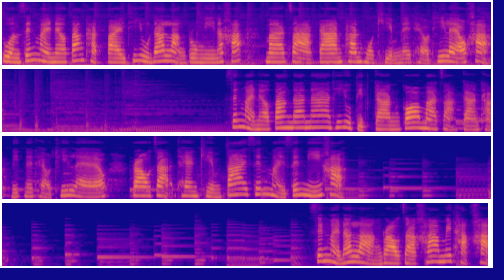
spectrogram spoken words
ส่วนเส้นไหมแนวตั้งถัดไปที่อยู่ด้านหลังตรงนี้นะคะ มาจากการพันหัวเข็มในแถวที่แล้วค่ะ เส้นไหมแนวตั้งด้านหน้าที่อยู่ติดกันก็มาจากการถักนิดในแถวที่แล้ว เราจะแทงเข็มใต้เส้นไหมเส้นนี้ค่ะ เส้นไหมด้านหลังเราจะข้ามไม่ถักค่ะ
